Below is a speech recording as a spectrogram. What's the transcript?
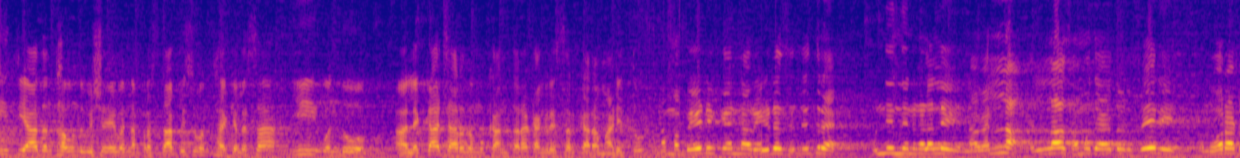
ರೀತಿಯಾದಂತಹ ಒಂದು ವಿಷಯವನ್ನ ಪ್ರಸ್ತಾಪಿಸುವಂತಹ ಕೆಲಸ ಈ ಒಂದು ಲೆಕ್ಕಾಚಾರದ ಮುಖಾಂತರ ಕಾಂಗ್ರೆಸ್ ಸರ್ಕಾರ ಮಾಡಿತ್ತು. ನಮ್ಮ ಬೇಡಿಕೆಯನ್ನು ಅವರು ಈಡೇರಿಸದಿದ್ದರೆ ಮುಂದಿನ ದಿನಗಳಲ್ಲಿ ನಾವೆಲ್ಲ ಎಲ್ಲ ಸಮುದಾಯದವರು ಸೇರಿ ಒಂದು ಹೋರಾಟ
